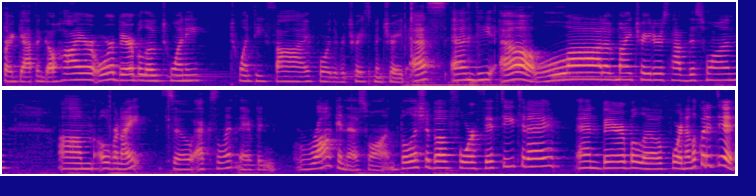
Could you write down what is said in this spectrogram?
for a gap and go higher, or a bear below 20.25 for the retracement trade. SNDL, a lot of my traders have this one um, overnight, so excellent. They've been rocking this one. Bullish above 450 today and bear below 4. Now look what it did.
